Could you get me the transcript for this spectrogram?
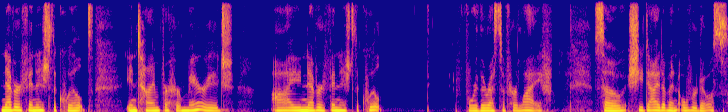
never finish the quilt in time for her marriage, I never finished the quilt for the rest of her life. So she died of an overdose.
